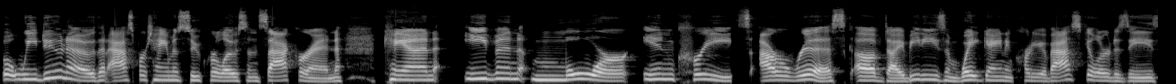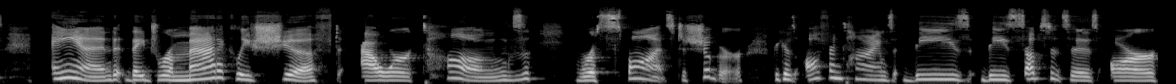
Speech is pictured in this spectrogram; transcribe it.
But we do know that aspartame and sucralose and saccharin can even more increase our risk of diabetes and weight gain and cardiovascular disease. And they dramatically shift our tongue's response to sugar because oftentimes these these substances are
